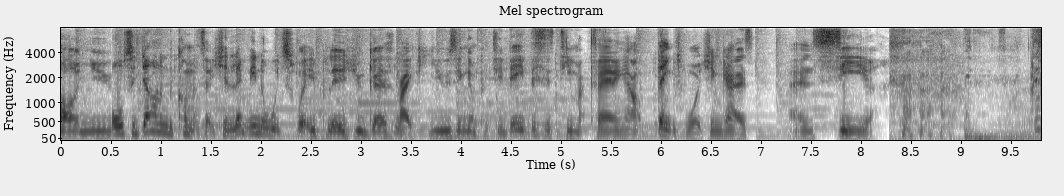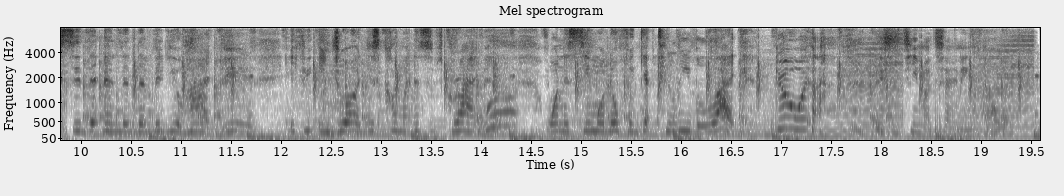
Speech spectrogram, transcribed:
are new. Also, down in the comment section, let me know which sweaty players you guys like using. And for today, this is T-Max signing out. Thanks for watching, guys, and see ya. This is the end of the video hype. If you enjoy, just comment and subscribe. Want to see more? Don't forget to leave a like. Do it. this is T-Max signing out.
